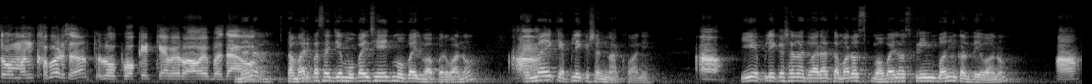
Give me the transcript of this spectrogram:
તો મને ખબર છે. પેલો પોકેટ કેમેરો આવે બધા ના ના તમારી પાસે જે મોબાઈલ છે એ જ મોબાઈલ વાપરવાનો. એમાં એક એપ્લિકેશન નાખવાની. હા. એ એપ્લિકેશનના દ્વારા તમારો મોબાઈલનો સ્ક્રીન બંધ કરી દેવાનો. હા.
